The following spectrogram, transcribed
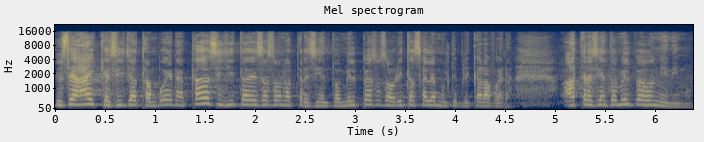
Y usted, ay, qué silla tan buena. Cada sillita de esa zona, 300 mil pesos, ahorita sale a multiplicar afuera. A 300 mil pesos mínimo.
